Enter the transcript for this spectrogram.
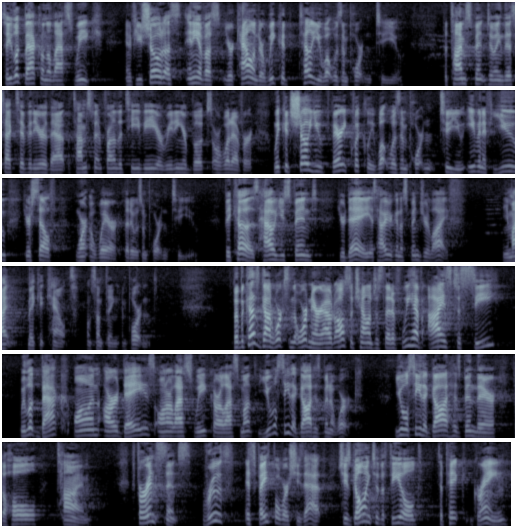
So you look back on the last week, and if you showed us, any of us, your calendar, we could tell you what was important to you. The time spent doing this activity or that, the time spent in front of the TV or reading your books or whatever. We could show you very quickly what was important to you, even if you yourself weren't aware that it was important to you. Because how you spend your day is how you're going to spend your life. You might make it count on something important. But because God works in the ordinary, I would also challenge us that if we have eyes to see, we look back on our days, on our last week, our last month, you will see that God has been at work. You will see that God has been there the whole time. For instance, Ruth is faithful where she's at. She's going to the field to pick grain.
